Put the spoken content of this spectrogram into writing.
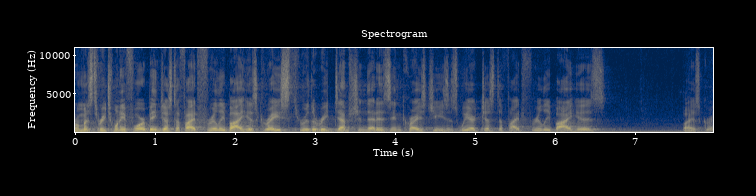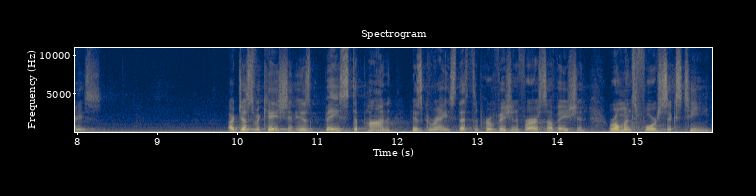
Romans 3:24 being justified freely by his grace through the redemption that is in Christ Jesus. We are justified freely by his by his grace. Our justification is based upon his grace. That's the provision for our salvation. Romans 4:16.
